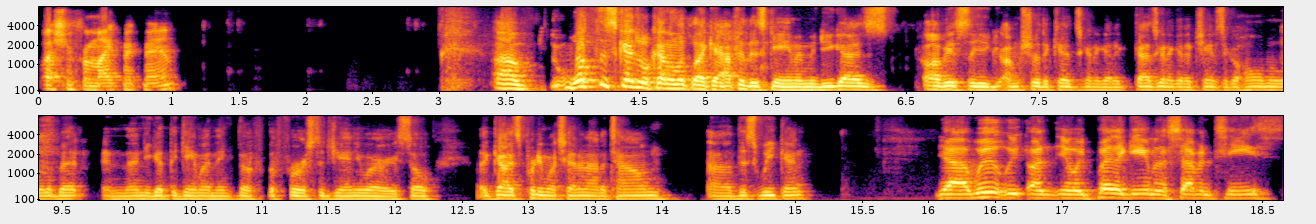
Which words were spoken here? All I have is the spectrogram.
Question from Mike McMahon. Uh, what's the schedule kind of look like after this game? I mean, do you guys obviously i'm sure the kid's going to get a guy's going to get a chance to go home a little bit and then you get the game i think the, the first of january. So the guy's pretty much heading out of town uh, this weekend. Yeah we, we uh, you know we play the game on the 17th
